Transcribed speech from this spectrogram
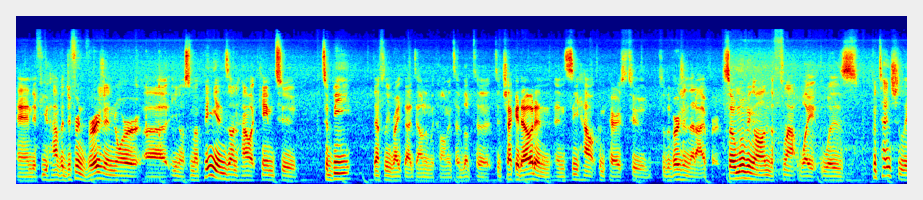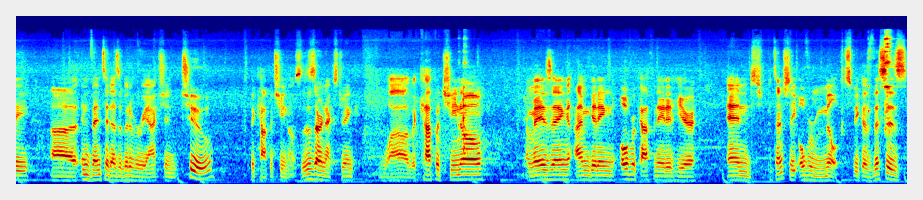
And if you have a different version or uh, you know some opinions on how it came to, to be, definitely write that down in the comments. I'd love to, to check it out and, and see how it compares to, to the version that I've heard. So moving on, the flat white was potentially uh, invented as a bit of a reaction to the cappuccino. So this is our next drink. Wow, the cappuccino, amazing. I'm getting over caffeinated here and potentially over milked because this is,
